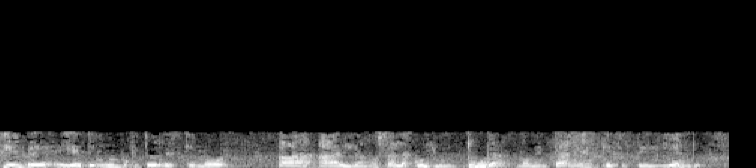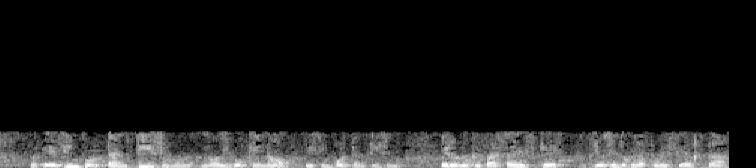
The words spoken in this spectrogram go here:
siempre le he tenido un poquito de resquemor a, digamos, a la coyuntura momentánea que se esté viviendo. Pues, es importantísimo, no digo que no, es importantísimo, pero lo que pasa es que yo siento que la poesía está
